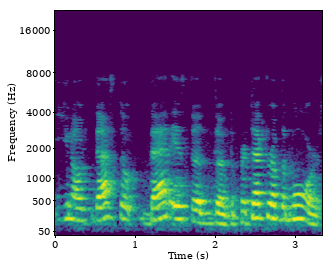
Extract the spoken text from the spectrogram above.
You know, that's the that is the the, the protector of the Moors.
